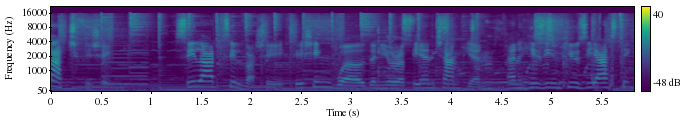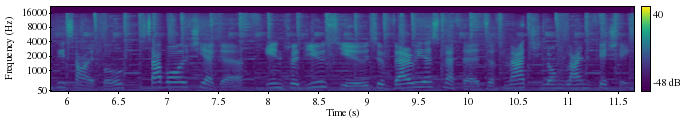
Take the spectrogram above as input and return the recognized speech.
Match fishing. Szilárd Szilvasi, fishing world and European champion, and his enthusiastic disciple, Szabolcs Jeger, introduce you to various methods of match longline fishing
